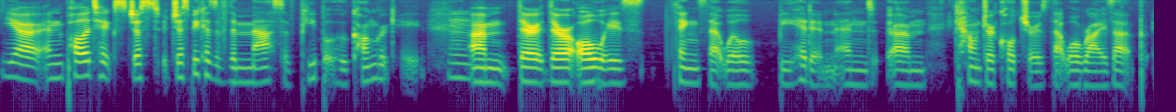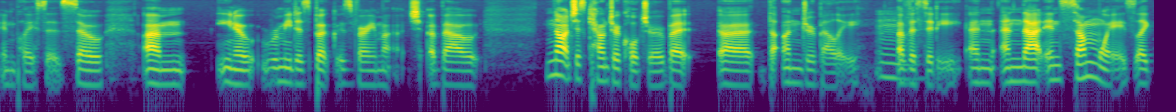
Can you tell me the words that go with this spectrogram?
Yeah, and politics just just because of the mass of people who congregate, mm. um, there there are always things that will be hidden and um, countercultures that will rise up in places. So, um, you know, Ramita's book is very much about not just counterculture, but uh, the underbelly mm. of a mm. city, and and that in some ways, like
